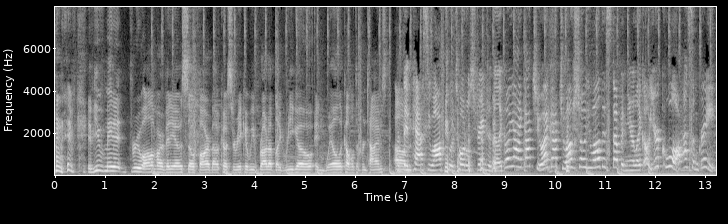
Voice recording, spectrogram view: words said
and if, if you've made it through all of our videos so far about Costa Rica, we've brought up like Rigo and Will a couple different times. But they Um, pass you off to a total stranger. They're like, "Oh yeah, I got you. I got you. I'll show you all this stuff." And you're like, "Oh, you're cool. Awesome. Great."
